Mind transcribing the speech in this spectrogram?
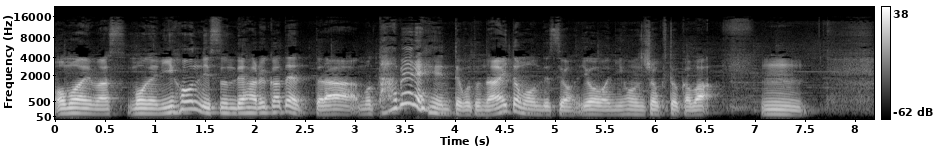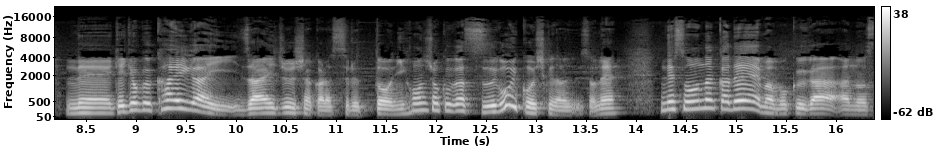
思います。もうね日本に住んではる方やったらもう食べれへんってことないと思うんですよ。要は日本食とかは。うん。で結局海外在住者からすると日本食がすごい恋しくなるんですよね。でその中で、まあ、僕があの好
